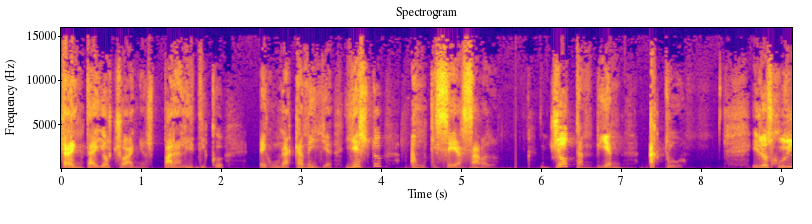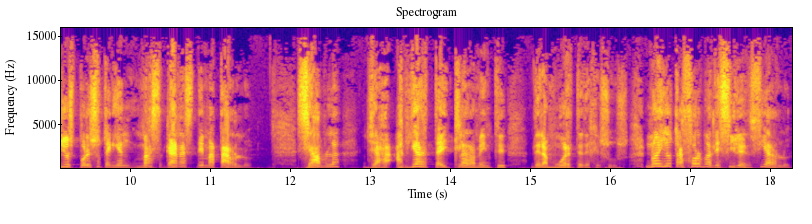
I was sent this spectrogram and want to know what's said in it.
treinta y ocho años paralítico en una camilla, y esto aunque sea sábado. Yo también actúo. Y los judíos por eso tenían más ganas de matarlo. Se habla ya abierta y claramente de la muerte de Jesús. No hay otra forma de silenciarlo,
